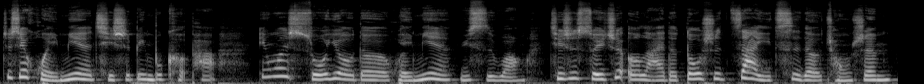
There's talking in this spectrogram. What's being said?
这些毁灭其实并不可怕。因为所有的毁灭与死亡，其实随之而来的都是再一次的重生。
